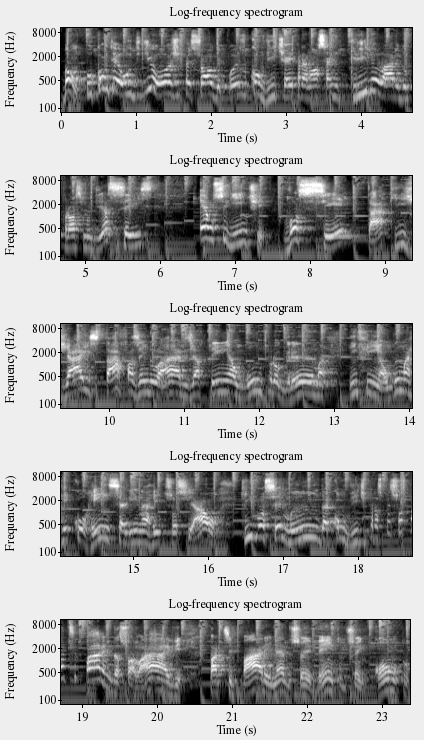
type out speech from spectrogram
Bom, o conteúdo de hoje, pessoal, depois o convite aí para nossa incrível live do próximo dia 6 é o seguinte, você, tá, que já está fazendo lives, já tem algum programa, enfim, alguma recorrência ali na rede social, que você manda convite para as pessoas participarem da sua live, participarem, né, do seu evento, do seu encontro,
